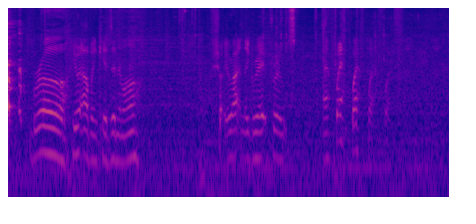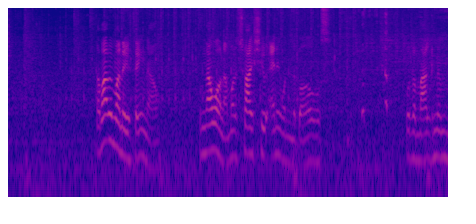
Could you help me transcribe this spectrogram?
Bro, you ain't having kids anymore. Shot you right in the grapefruits. F, whiff, whiff, whiff, whiff. That might be my new thing now. From now on, I'm going to try shoot anyone in the balls. With a magnum.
